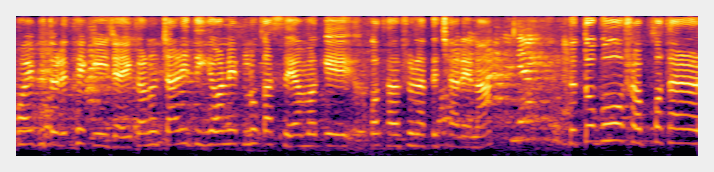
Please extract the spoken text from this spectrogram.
ভয় ভিতরে থেকেই যায়। কারণ চারিদিকে অনেক লোক আছে, আমাকে কথা শোনাতে ছাড়ে না। তো তবুও সব কথার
